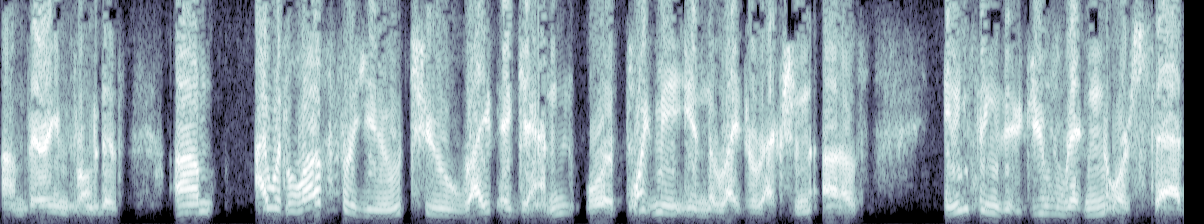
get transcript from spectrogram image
Um, very informative. Um, I would love for you to write again or point me in the right direction of anything that you've written or said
